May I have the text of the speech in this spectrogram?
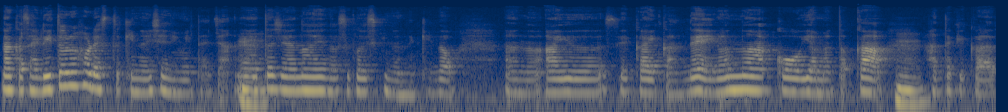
なんかさ「リトル・フォレスト」昨日一緒に見たじゃん、でうん。私あの映画すごい好きなんだけどあのああいう世界観でいろんなこう山とかうん。畑から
